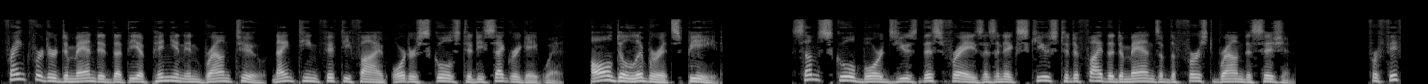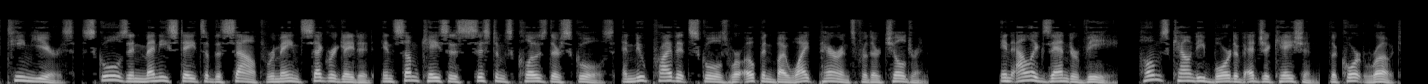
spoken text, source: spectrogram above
Frankfurter demanded that the opinion in Brown 2 1955 order schools to desegregate with all deliberate speed. Some school boards used this phrase as an excuse to defy the demands of the first Brown decision. For 15 years, schools in many states of the South remained segregated, in some cases systems closed their schools, and new private schools were opened by white parents for their children. In Alexander v. Holmes County Board of Education, the court wrote,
